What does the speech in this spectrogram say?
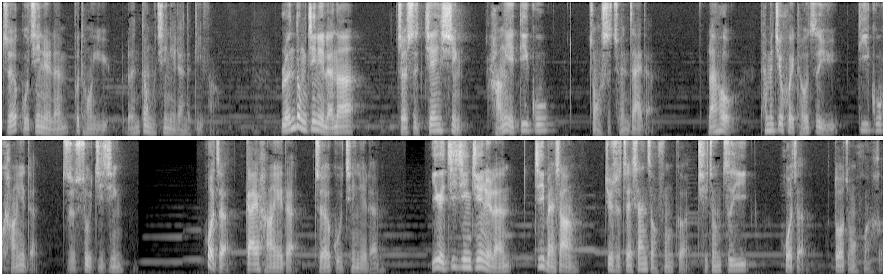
择股经理人不同于轮动经理人的地方。轮动经理人呢，则是坚信行业低估总是存在的，然后他们就会投资于低估行业的指数基金，或者该行业的择股经理人。一个基金经理人基本上。就是这三种风格其中之一，或者多种混合。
